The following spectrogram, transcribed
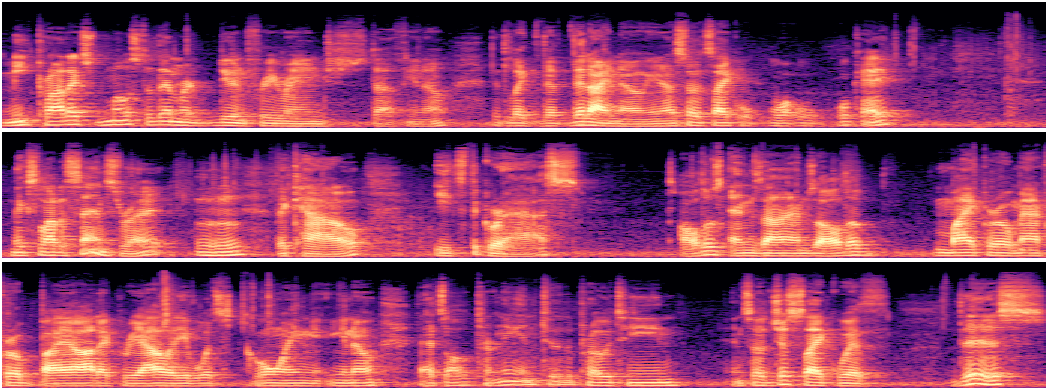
meat products. Most of them are doing free range stuff, you know, like that, that I know, you know. So it's like, okay, makes a lot of sense, right? Mm-hmm. The cow eats the grass, all those enzymes, all the micro macrobiotic reality of what's going, you know, that's all turning into the protein. And so just like with this,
